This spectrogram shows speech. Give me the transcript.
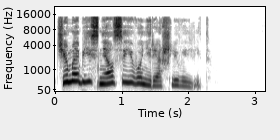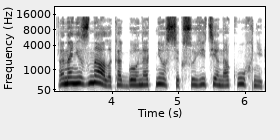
чем и объяснялся его неряшливый вид. Она не знала, как бы он отнесся к суете на кухне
